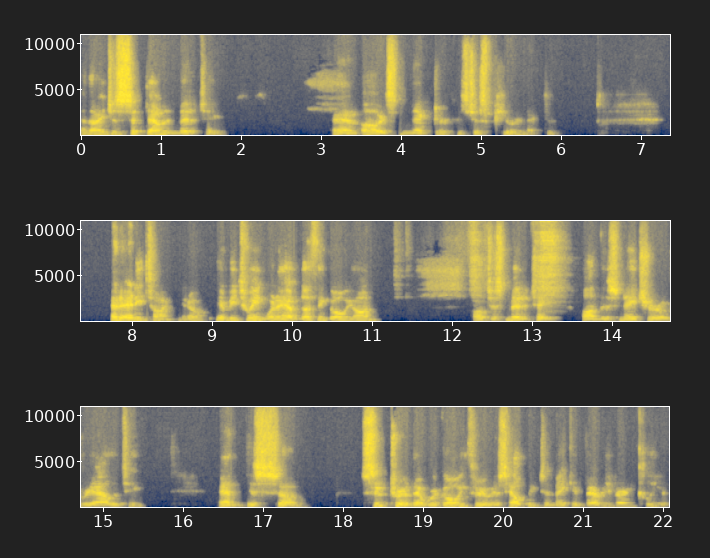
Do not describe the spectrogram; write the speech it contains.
And then I just sit down and meditate. And oh, it's nectar. It's just pure nectar. At any time, you know, in between when I have nothing going on, I'll just meditate on this nature of reality. And this uh, sutra that we're going through is helping to make it very, very clear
